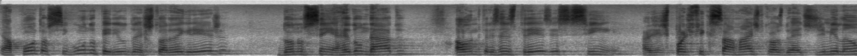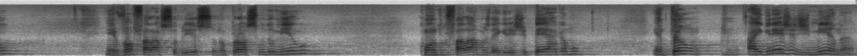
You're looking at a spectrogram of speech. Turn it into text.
Aponta ao segundo período da história da igreja, do ano 100 arredondado, ao ano 313, esse sim, a gente pode fixar mais por causa do Edito de Milão, e vamos falar sobre isso no próximo domingo, quando falarmos da igreja de Pérgamo. Então, a igreja de Mirna,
